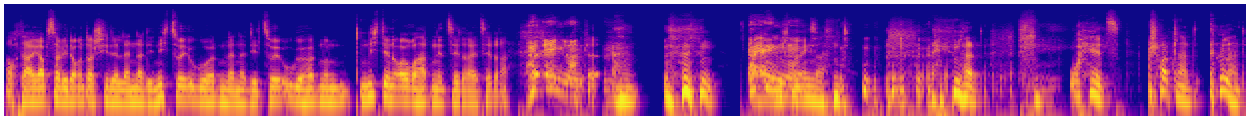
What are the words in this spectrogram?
Auch da gab es ja wieder Unterschiede, Länder, die nicht zur EU gehörten, Länder, die zur EU gehörten und nicht den Euro Euro hatten, etc. etc. England! England. Nicht nur England. England. Wales. Schottland, Irland.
